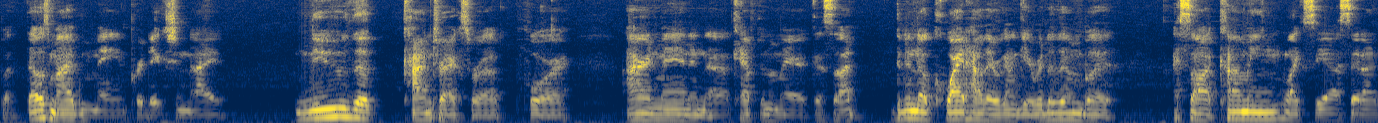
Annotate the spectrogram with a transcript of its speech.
But that was my main prediction. I knew the contracts were up for Iron Man and uh, Captain America, so I didn't know quite how they were going to get rid of them, but I saw it coming. Like, I said I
